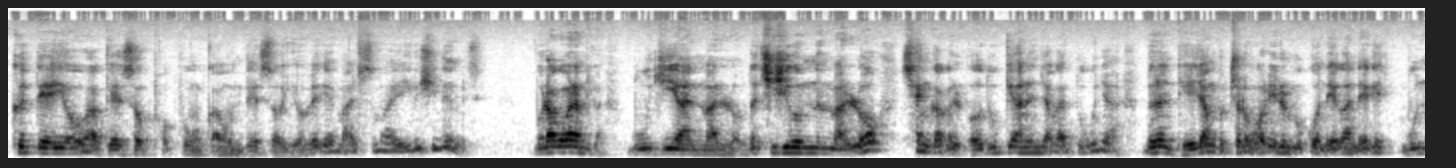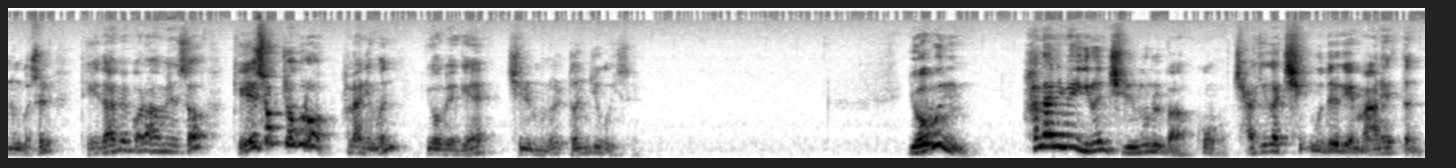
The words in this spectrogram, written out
그때 여호와께서 폭풍 가운데서 욥에게 말씀하여 이르시되 그랬어요. 뭐라고 말합니까? 무지한 말로 너 지식 없는 말로 생각을 어둡게 하는 자가 누구냐? 너는 대장부처럼 허리를 묶고 내가 내게 묻는 것을 대답해 보라 하면서 계속적으로 하나님은 욥에게 질문을 던지고 있어요. 욥은 하나님의 이런 질문을 받고 자기가 친구들에게 말했던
